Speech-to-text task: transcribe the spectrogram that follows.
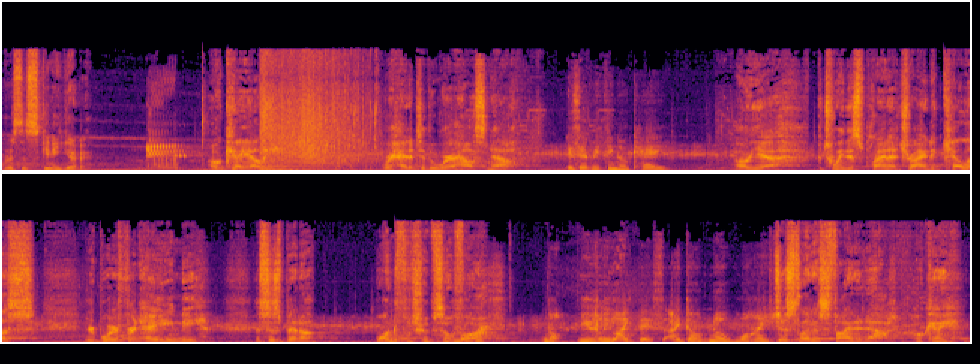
Where's the skinny guy? Okay, Ellie. We're headed to the warehouse now. Is everything okay? Oh yeah, between this planet trying to kill us, your boyfriend hating me, this has been a wonderful trip so far. Robert's not usually like this. I don't know why. he- Just let us fight it out, okay?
